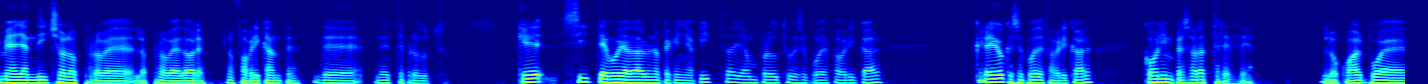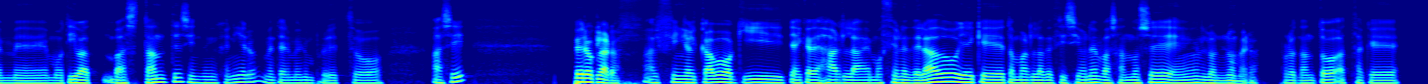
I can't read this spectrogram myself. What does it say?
me hayan dicho los, proveedores, los fabricantes de, este producto. Que sí te voy a dar una pequeña pista, ya un producto que se puede fabricar, creo que se puede fabricar con impresoras 3D. Lo cual pues me motiva bastante siendo ingeniero meterme en un proyecto así. Pero claro, al fin y al cabo aquí hay que dejar las emociones de lado y hay que tomar las decisiones basándose en los números. Por lo tanto, hasta que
